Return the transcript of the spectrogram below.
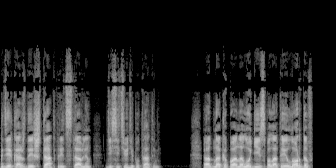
где каждый штат представлен десятью депутатами. Однако по аналогии с палатой лордов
